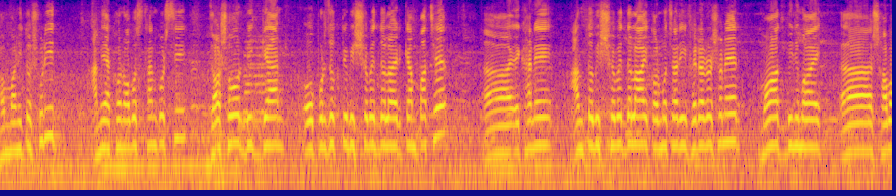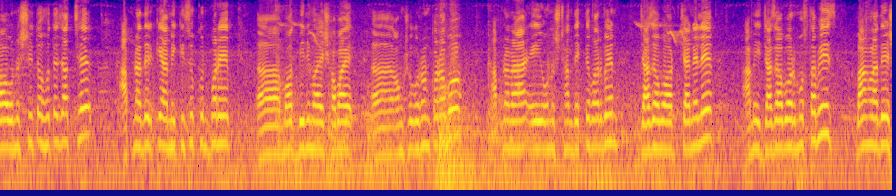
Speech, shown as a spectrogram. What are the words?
সম্মানিত সুরিত আমি এখন অবস্থান করছি যশোর বিজ্ঞান ও প্রযুক্তি বিশ্ববিদ্যালয়ের ক্যাম্পাসে এখানে আন্তঃবিশ্ববিদ্যালয় কর্মচারী ফেডারেশনের মত বিনিময় সভা অনুষ্ঠিত হতে যাচ্ছে। আপনাদেরকে আমি কিছুক্ষণ পরে মত বিনিময় সভায় অংশগ্রহণ করাবো। আপনারা এই অনুষ্ঠান দেখতে পারবেন যাযাবর চ্যানেলে। আমি যাযাবর মুস্তাফিজ, বাংলাদেশ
